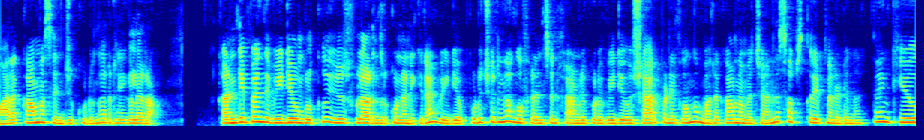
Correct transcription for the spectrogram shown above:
மறக்காமல் செஞ்சு கொடுங்க ரெகுலராக கண்டிப்பாக இந்த வீடியோ உங்களுக்கு யூஸ்ஃபுல்லாக இருந்திருக்கும்னு நினைக்கிறேன். வீடியோ பிடிச்சிருந்தா உங்கள் ஃப்ரெண்ட்ஸ் அண்ட் ஃபேமிலி கூட வீடியோ ஷேர் பண்ணிக்கோங்க. மறக்காமல் நம்ம சேனலை சப்ஸ்கிரைப் பண்ணிவிடுங்க தேங்க்யூ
